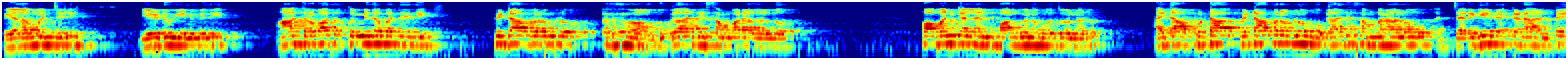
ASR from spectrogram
యలమంచిలి ఏడు ఎనిమిది ఆ తర్వాత తొమ్మిదవ తేదీ పిఠాపురంలో ఉగాది సంబరాలలో పవన్ కళ్యాణ్ పాల్గొనబోతున్నారు. అయితే ఆ పుటా పిఠాపురంలో ఉగాది సంబరాలు జరిగేది ఎక్కడ అంటే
